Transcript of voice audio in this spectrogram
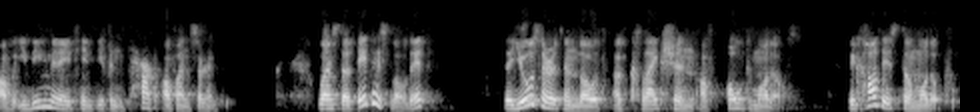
of eliminating different parts of uncertainty. Once the data is loaded, the user then load a collection of old models. We call this the model pool.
